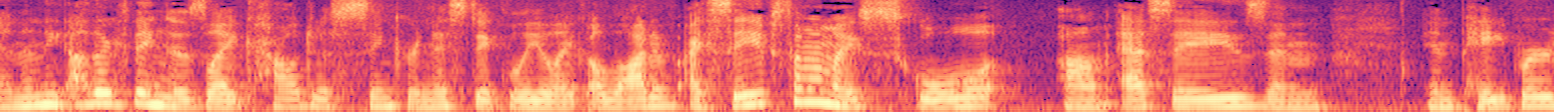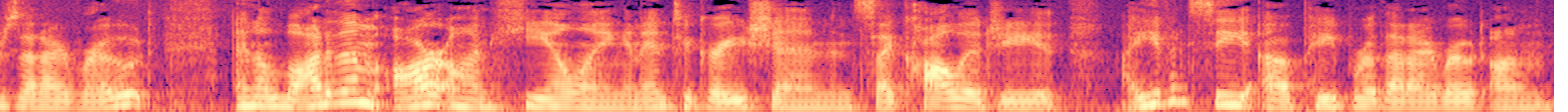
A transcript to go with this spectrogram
and then the other thing is like how just synchronistically like a lot of i saved some of my school um, essays and and papers that i wrote and a lot of them are on healing and integration and psychology. I even see a paper that i wrote on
